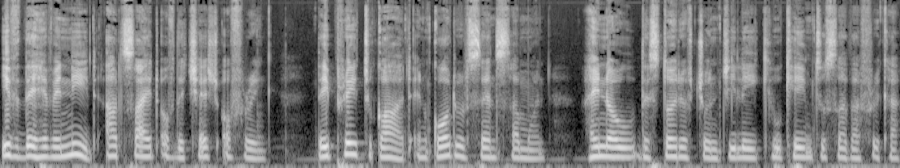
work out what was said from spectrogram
If they have a need outside of the church offering, they pray to God and God will send someone. I know the story of John G. Lake who came to South Africa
